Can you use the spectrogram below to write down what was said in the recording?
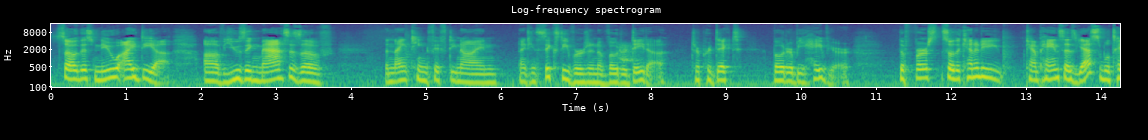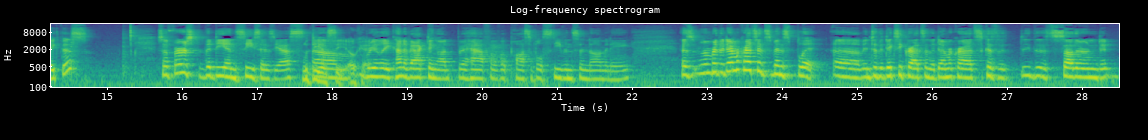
so this new idea of using masses of the 1959 1960 version of voter data to predict voter behavior. The first, so the Kennedy campaign says, yes, we'll take this. So first, the DNC says yes. The DNC, um, okay. Really, kind of acting on behalf of a possible Stevenson nominee. Because remember, the Democrats had been split um, into the Dixiecrats and the Democrats because the, the Southern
